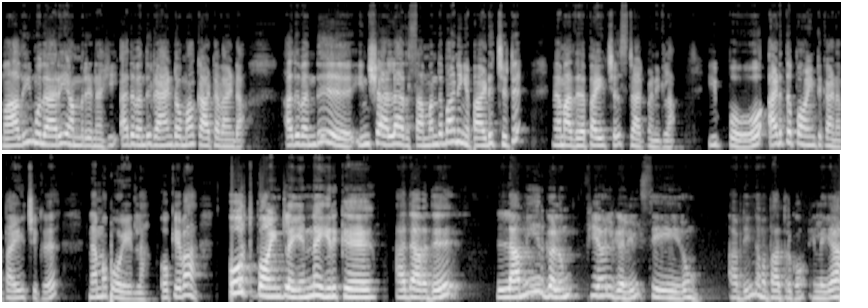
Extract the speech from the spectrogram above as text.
மாலி முலாரி அம்ரு நஹி. அது வந்து ரேண்டமாக காட்ட வேண்டாம். அது வந்து இன்ஷால்லா அது சம்மந்தமாக நீங்கள் படிச்சுட்டு நம்ம அதில் பயிற்சியை ஸ்டார்ட் பண்ணிக்கலாம். இப்போது அடுத்த பாயிண்ட்டுக்கான பயிற்சிக்கு நம்ம போயிடலாம். ஓகேவா ஃபோர்த் பாயிண்டில் என்ன இருக்குது அதாவது லமீர்களும் ஃபியல்களில் சேரும் அப்படின்னு நம்ம பார்த்துருக்கோம் இல்லையா?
